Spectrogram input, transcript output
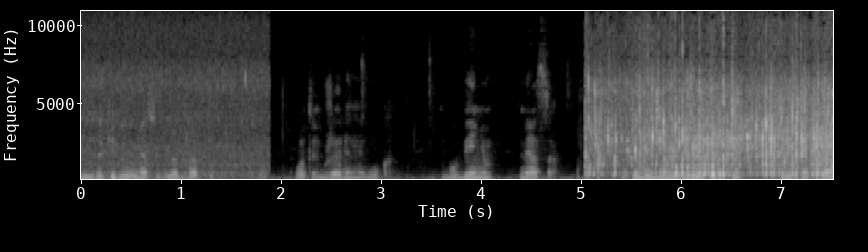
и, и закидываю мясо для обжарки. Вот и обжаренный лук. Бубеним мясо. Забубенили уточку, три коса.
